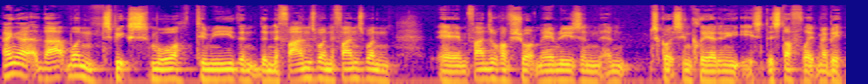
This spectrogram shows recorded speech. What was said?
I think that, one speaks more to me than, than the fans one. The fans one um, fans will have short memories, and, and Scott Sinclair and he, the stuff like maybe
